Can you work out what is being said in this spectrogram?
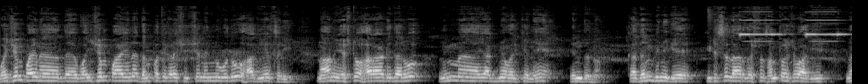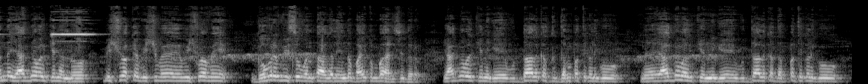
ವೈಶಂಪಾಯನ ವೈಶಂಪಾಯನ ದಂಪತಿಗಳ ಶಿಷ್ಯನೆನ್ನುವುದು ಹಾಗೆಯೇ ಸರಿ. ನಾನು ಎಷ್ಟು ಹಾರಾಡಿದರೂ ನಿಮ್ಮ ಯಾಜ್ಞವಲ್ಕ್ಯನೇ ಎಂದನು. ಕದಂಬಿನಿಗೆ ಇಡಿಸಲಾರದಷ್ಟು ಸಂತೋಷವಾಗಿ ನನ್ನ ಯಾಜ್ಞವಲ್ಕ್ಯನನ್ನು ವಿಶ್ವಕ್ಕೆ ವಿಶ್ವ ವಿಶ್ವವೇ ಗೌರವಿಸುವಂತಾಗಲಿ ಎಂದು ಬಾಯಿ ತುಂಬ ಹರಿಸಿದರು. ಯಾಜ್ಞವಲ್ಕ್ಯನಿಗೆ ಉದ್ದಾಲಕ ದಂಪತಿಗಳಿಗೂ, ಯಾಜ್ಞವಲ್ಕ್ಯನಿಗೆ ಉದ್ದಾಲಕ ದಂಪತಿಗಳಿಗೂ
